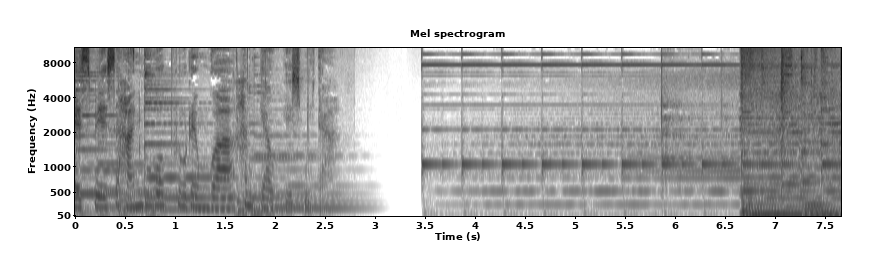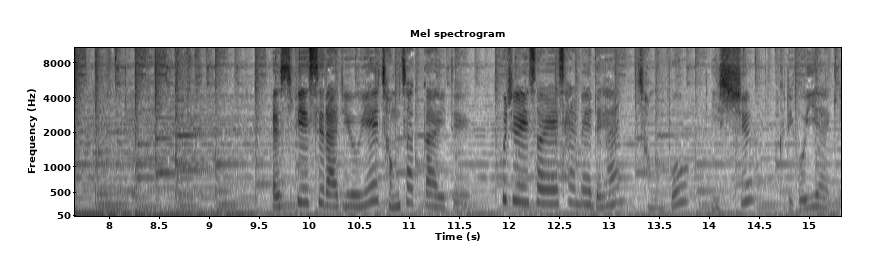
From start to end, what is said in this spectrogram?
SBS 한국어 프로그램과 함께하고 계십니다. SBS 라디오의 정착 가이드, 호주에서의 삶에 대한 정보, 이슈, 그리고 이야기.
